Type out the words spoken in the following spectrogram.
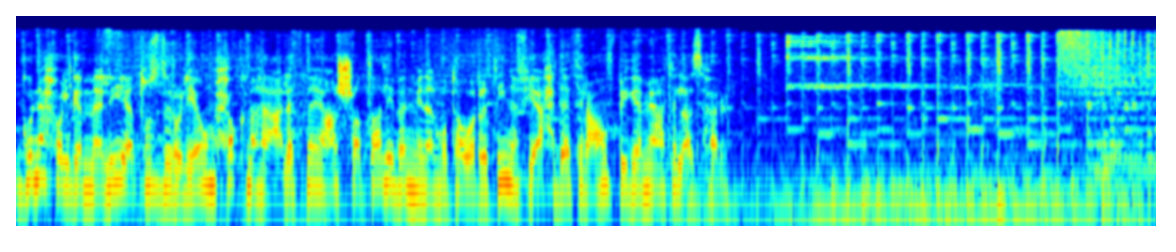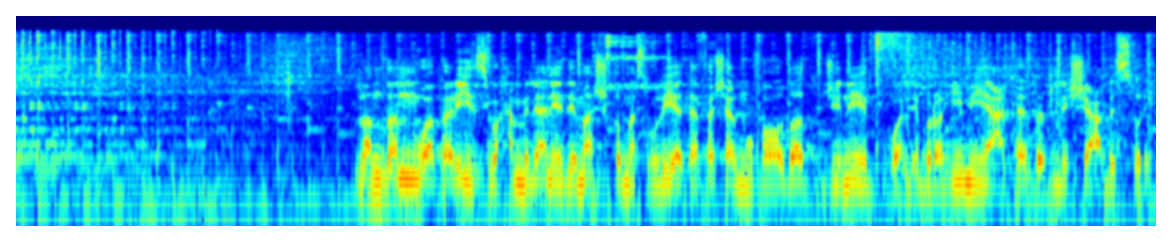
جنح الجمالية تصدر اليوم حكمها على 12 طالبا من المتورطين في أحداث العنف بجامعة الأزهر. لندن وباريس يحملان دمشق مسؤولية فشل مفاوضات جنيف والإبراهيمي يعتذر للشعب السوري.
